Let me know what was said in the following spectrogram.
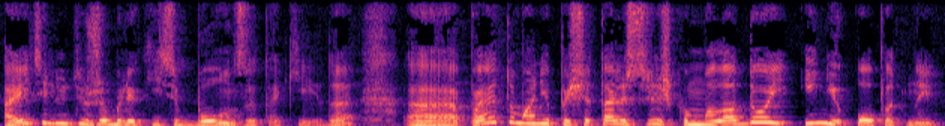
а эти люди уже были какие-то бонзы такие, да, а, поэтому они посчитали слишком молодой и неопытный.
